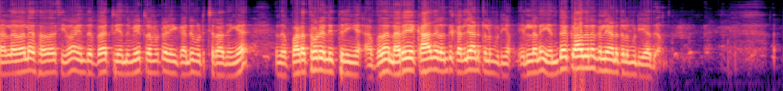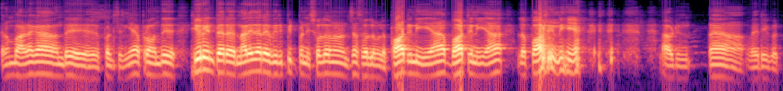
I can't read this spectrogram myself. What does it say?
நல்ல வேலை சதாசிவம் இந்த பேட்டரி அந்த மீட்டரை மட்டும் நீங்கள் கண்டுபிடிச்சிடாதீங்க. இந்த படத்தோடு நிறுத்துறீங்க. அப்போ தான் நிறைய காதல் வந்து கல்யாணத்தில் முடியும். இல்லைன்னா எந்த காதலும் கல்யாணத்தில் முடியாது. ரொம்ப அழகாக வந்து படிச்சிருக்கீங்க. அப்புறம் வந்து ஹீரோயின் பேரை நிறைய தடவை ரிப்பீட் பண்ணி சொல்லணும்னு நினச்சா சொல்ல முடியல. பாட்டினியா பாட்டினியா இல்லை பாடினியா அப்படின்னு. ஆ வெரி குட்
